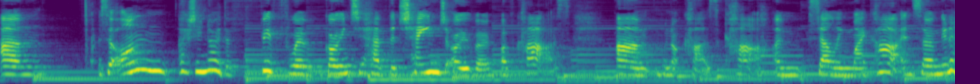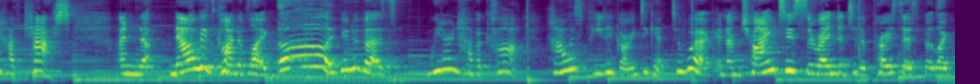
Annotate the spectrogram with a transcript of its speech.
um, so on, actually no, the 5th, we're going to have the changeover of cars. Um, well, not cars, car. I'm selling my car, and so I'm gonna have cash. And now it's kind of like, oh, universe, we don't have a car. How is Peter going to get to work? And I'm trying to surrender to the process, but like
